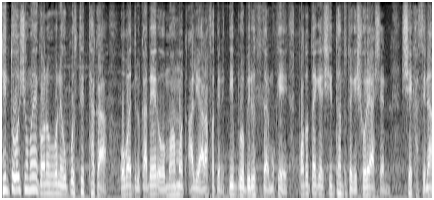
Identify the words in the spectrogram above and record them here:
কিন্তু ওই সময়ে গণভবনে উপস্থিত থাকা ওবায়দুল কাদের ও মোহাম্মদ আলী আরাফাতের তীব্র বিরোধিতার মুখে পদত্যাগের সিদ্ধান্ত থেকে সরে আসেন শেখ হাসিনা।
